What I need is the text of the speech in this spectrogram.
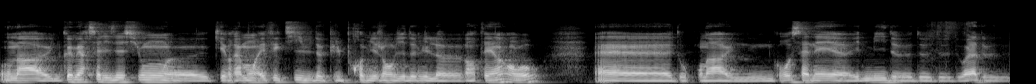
on a une commercialisation qui est vraiment effective depuis le 1er janvier 2021 en gros. Euh, donc on a une, grosse année et demie de, de, de, de voilà, de,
